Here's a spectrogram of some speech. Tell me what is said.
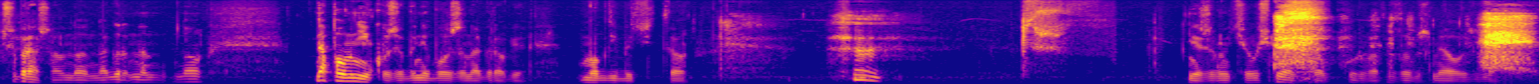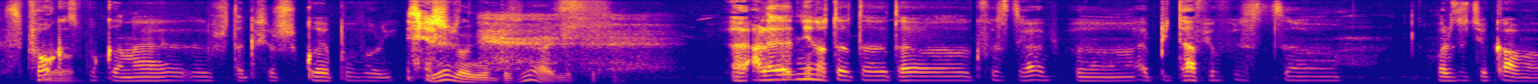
przepraszam, no, na, na, no, na pomniku, żeby nie było, że na grobie. Mogli być to... Nie, żebym cię uśmieszał, kurwa, to zabrzmiało źle. Spoko, spoko, no już tak się szykuję powoli. Nie no, nie bez jaj. Ale nie no, ta, ta, ta kwestia e, epitafiów jest e, bardzo ciekawa.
